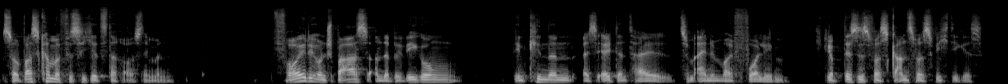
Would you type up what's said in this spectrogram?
so, was kann man für sich jetzt daraus nehmen? Freude und Spaß an der Bewegung den Kindern als Elternteil zum einen mal vorleben. Ich glaube, das ist was ganz, was Wichtiges.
